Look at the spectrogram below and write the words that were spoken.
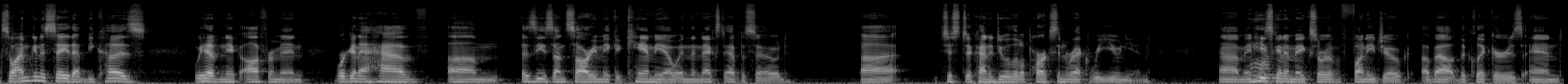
So I'm going to say that because we have Nick Offerman. We're gonna have um, Aziz Ansari make a cameo in the next episode, uh, just to kind of do a little Parks and Rec reunion. Um, and yeah. he's gonna make sort of a funny joke about the clickers and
